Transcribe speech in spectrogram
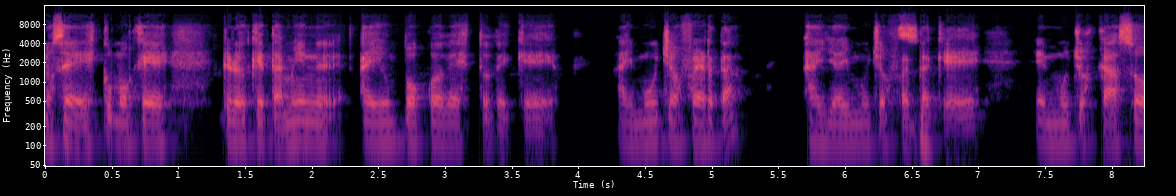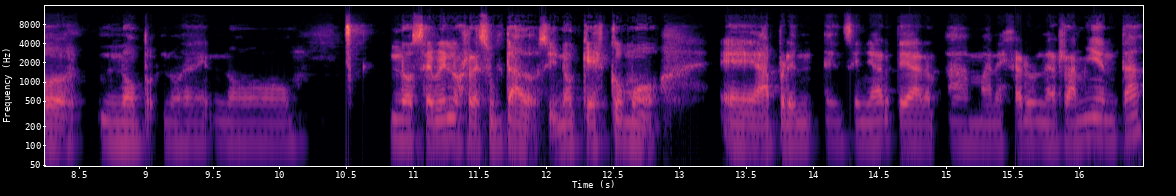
no sé, es como que creo que también eh, hay un poco de esto de que hay mucha oferta, ahí hay mucha oferta que en muchos casos no, no, no, se ven los resultados, sino que es como eh, enseñarte a, manejar una herramienta,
